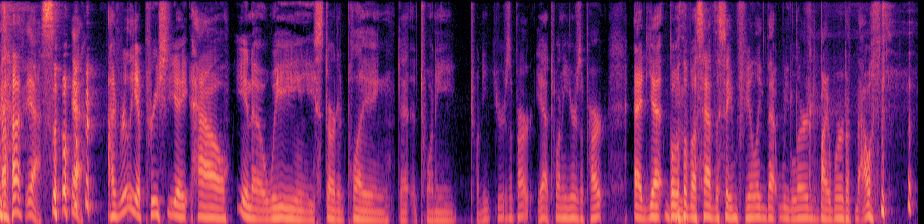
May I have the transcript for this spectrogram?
Uh, yeah. so yeah. I really appreciate how, you know, we started playing at 20, 20 years apart. Yeah, 20 years apart. And yet both of us have the same feeling that we learned by word of mouth.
